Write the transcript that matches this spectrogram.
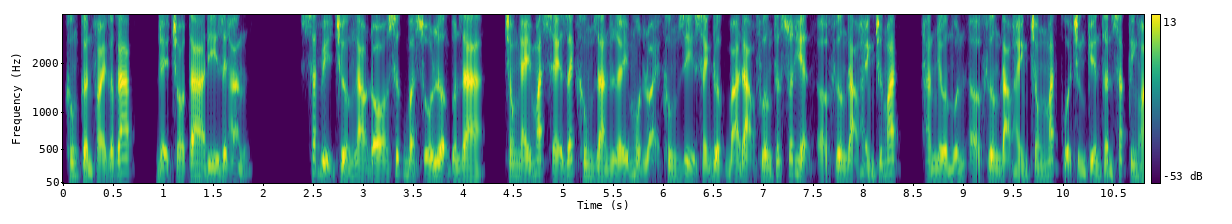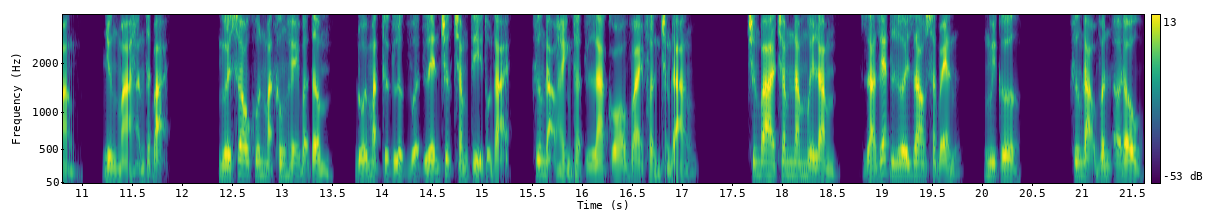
không cần phải gấp gáp, để cho ta đi giết hắn. Sát vị trưởng lao đó sức bật số lượng tuân ra, trong nháy mắt sẽ rách không gian lấy một loại không gì sánh được bá đạo phương thức xuất hiện ở khương đạo hành trước mắt, hắn nhớ muốn ở khương đạo hành trong mắt của chứng kiến thần sắc kinh hoàng, nhưng mà hắn thất bại. Người sau khuôn mặt không hề bận tâm, đối mặt thực lực vượt lên trước trăm tỷ tồn tại, khương đạo hành thật là có vài phần chẳng đáng. Chương ba trăm năm mươi lăm, giá rét lưỡi dao sắc bén, nguy cơ. Khương đạo vân ở đâu?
